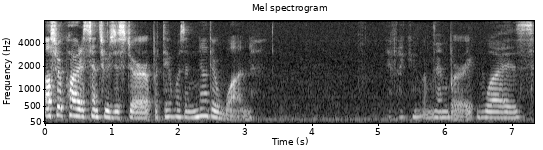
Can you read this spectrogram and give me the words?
Also required a sense resistor, but there was another one. If I can remember, it was.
